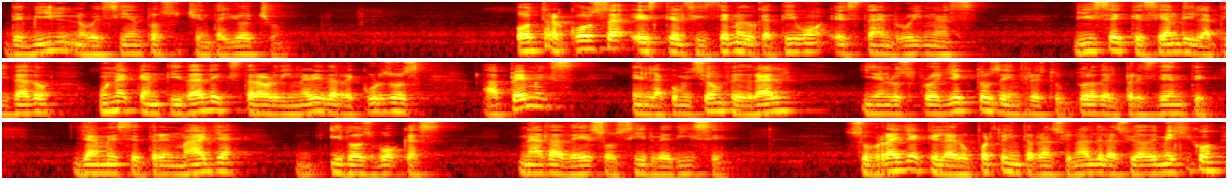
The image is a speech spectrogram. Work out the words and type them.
de 1988. Otra cosa es que el sistema educativo está en ruinas. Dice que se han dilapidado una cantidad extraordinaria de recursos a Pemex en la Comisión Federal y en los proyectos de infraestructura del presidente, llámese Tren Maya y Dos Bocas. Nada de eso sirve, dice. Subraya que el Aeropuerto Internacional de la Ciudad de México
